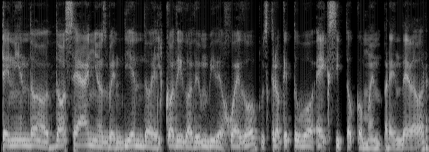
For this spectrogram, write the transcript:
teniendo 12 años vendiendo el código de un videojuego, pues creo que tuvo éxito como emprendedor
